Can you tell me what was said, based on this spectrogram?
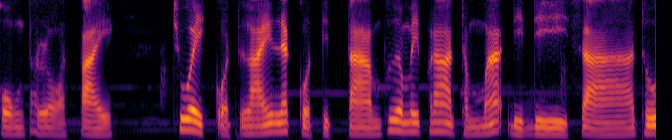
คงตลอดไป ช่วยกดไลค์และกดติดตามเพื่อไม่พลาดธรรมะดีๆ สาธุ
